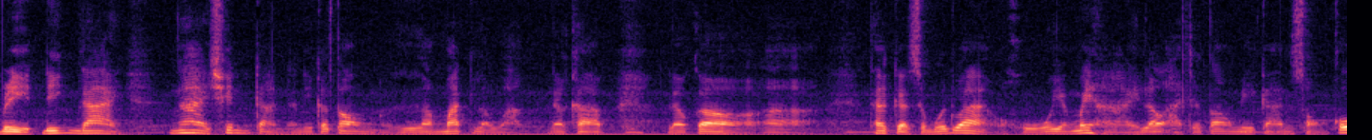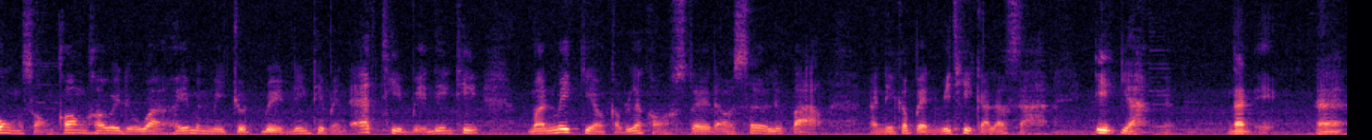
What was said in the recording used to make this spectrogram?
bleeding ได้ง่ายเช่นกัน อันนี้ก็ต้องระมัดระวังนะครับ แล้วก็ถ้าเกิดสมมุติว่าโอ้โหยังไม่หายเราอาจจะต้องมีการส่องกล้องส่องกล้องเข้าไปดูว่าเฮ้ยมันมีจุด bleeding ที่เป็น active bleeding ที่มันไม่เกี่ยวกับเรื่องของ straight ulcer หรือเปล่า อันนี้ก็เป็นวิธีการรักษา อีกอย่างหนึ่งนั่นเองนะ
